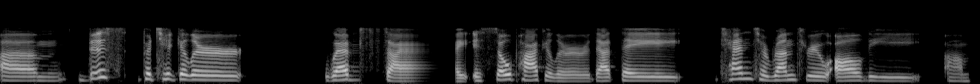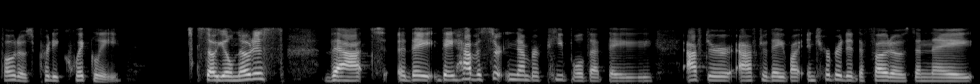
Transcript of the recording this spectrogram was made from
um, this particular website is so popular that they tend to run through all the um, photos pretty quickly. So you'll notice that uh, they they have a certain number of people that they after after they've uh, interpreted the photos and they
